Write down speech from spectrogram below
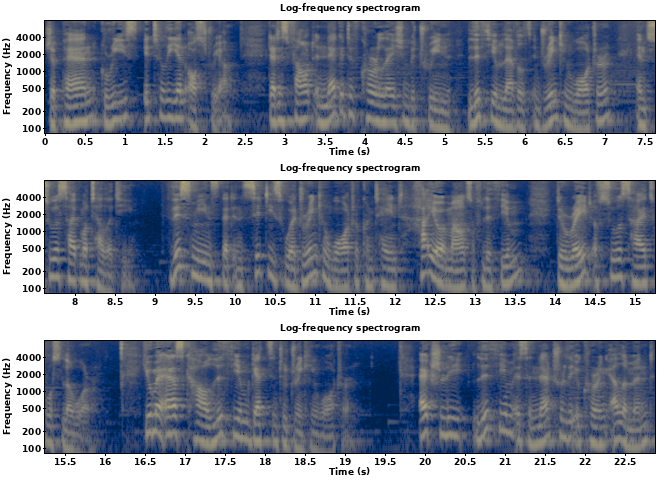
Japan, Greece, Italy, and Austria, that has found a negative correlation between lithium levels in drinking water and suicide mortality. This means that in cities where drinking water contained higher amounts of lithium, the rate of suicides was lower. You may ask how lithium gets into drinking water. Actually, lithium is a naturally occurring element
